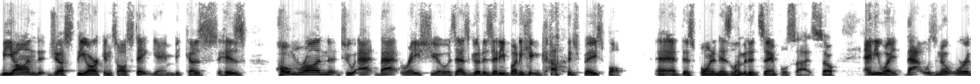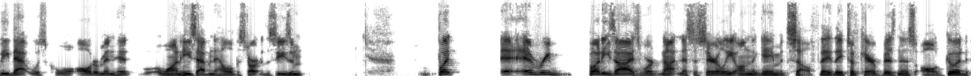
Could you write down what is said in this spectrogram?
beyond just the Arkansas State game because his home run to at bat ratio is as good as anybody in college baseball at this point in his limited sample size. So, anyway, that was noteworthy. That was cool. Alderman hit one. He's having a hell of a start to the season. But everybody's eyes were not necessarily on the game itself. They they took care of business, all good.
